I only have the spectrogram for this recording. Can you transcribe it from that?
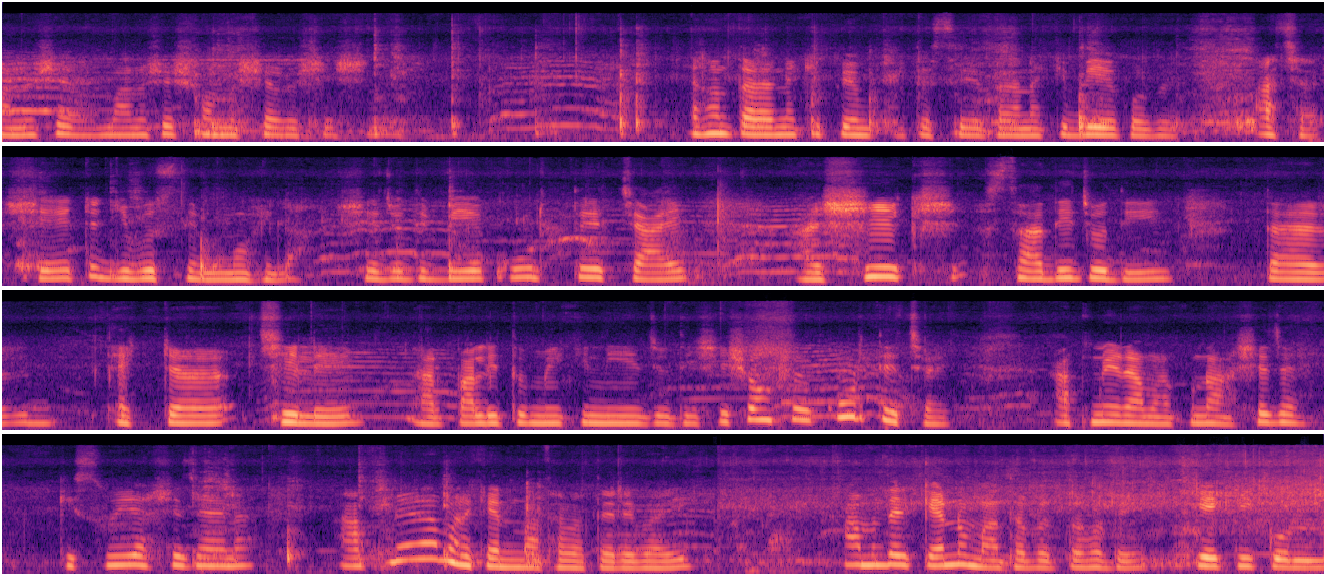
মানুষের মানুষের সমস্যারও শেষ নেই। এখন তারা নাকি প্রেম করতেছে, তারা নাকি বিয়ে করবে। আচ্ছা সে একটা জীবশ্রী মহিলা, সে যদি বিয়ে করতে চায়, আর শেখ সাদি যদি তার একটা ছেলে আর পালিত মেয়েকে নিয়ে যদি সে সংসার করতে চায়, আপনার আমার কোনো আসে যায়? কিছুই আসে যায় না। আপনার আমার কেন মাথা ব্যথা রে ভাই? আমাদের কেন মাথা ব্যথা হবে? কে কী করল?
